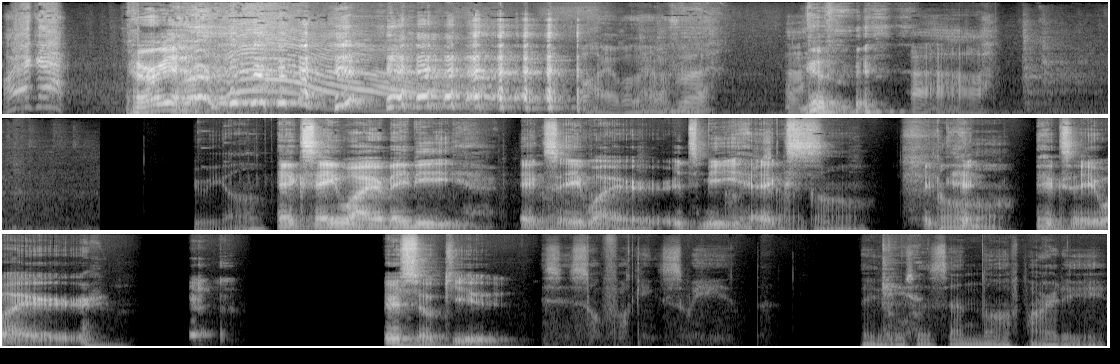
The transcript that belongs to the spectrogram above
早く Hurry up! Here we go. Hex Haywire, baby. Hex Haywire. It's me, Hex. XA wire. They're so cute. This is so there's a send off party.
